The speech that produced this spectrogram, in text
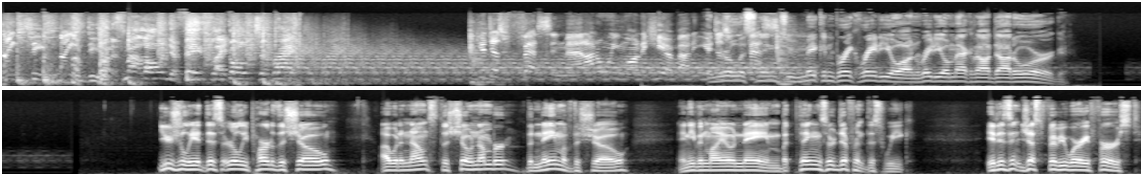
1990. Put a smile on your face like ultra bright. You're just fessing, man. I don't even want to hear about it. You're And just you're listening fessing. to Make and Break Radio on RadioMackinac.org. Usually at this early part of the show, I would announce the show number, the name of the show, and even my own name, but things are different this week. It isn't just February 1st.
